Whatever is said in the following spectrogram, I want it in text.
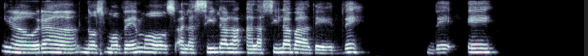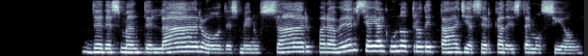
Y ahora nos movemos a la sílaba, a la sílaba de D, de E, de desmantelar o desmenuzar para ver si hay algún otro detalle acerca de esta emoción.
